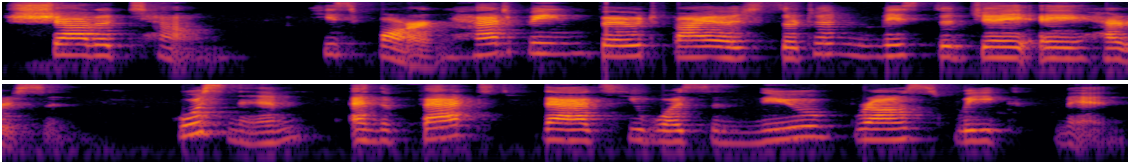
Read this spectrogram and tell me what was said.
Charlottetown. His farm had been bought by a certain Mr. J. A. Harrison, whose name and the fact that he was a New Brunswick man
